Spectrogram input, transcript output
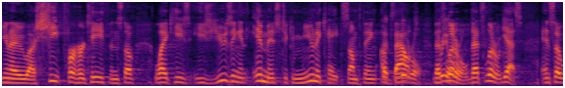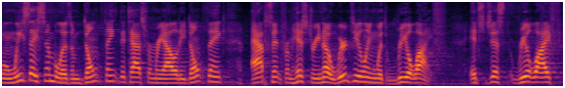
you know, a sheep for her teeth and stuff. Like he's, he's using an image to communicate something that's about. Literal. That's real. literal. That's literal, yes. And so when we say symbolism, don't think detached from reality, don't think absent from history. No, we're dealing with real life. It's just real life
